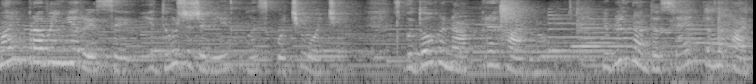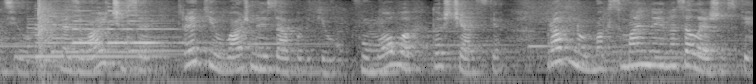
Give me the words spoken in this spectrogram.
Маю правильні риси і дуже живі блискучі очі. Збудована прегарно. Люблю над усе елеганцію, називаючи це третьою важною заповіддю в умовах до щастя. Прагну максимальної незалежності,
